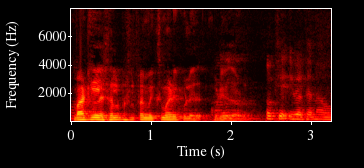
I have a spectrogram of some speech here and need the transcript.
ಬಾಟ್ಲಲ್ಲಿ ಸ್ವಲ್ಪ ಸ್ವಲ್ಪ ಮಿಕ್ಸ್ ಮಾಡಿ ಕುಡಿಯೋದು ಕುಡಿಯೋದು ಅವಳು. ಓಕೆ ಇವಾಗ ನಾವು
